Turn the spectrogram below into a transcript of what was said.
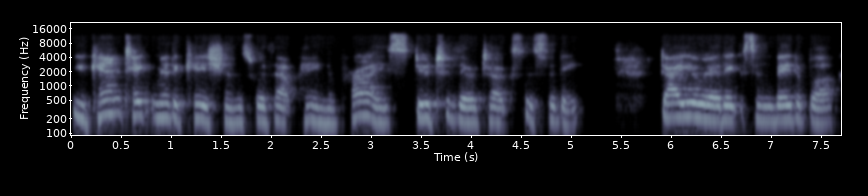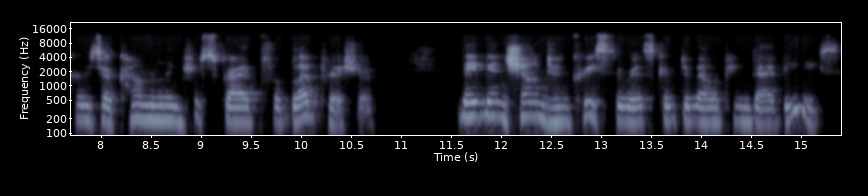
You can't take medications without paying a price due to their toxicity. Diuretics and beta blockers are commonly prescribed for blood pressure. They've been shown to increase the risk of developing diabetes.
